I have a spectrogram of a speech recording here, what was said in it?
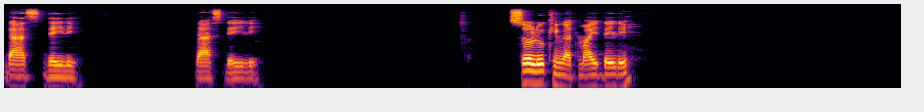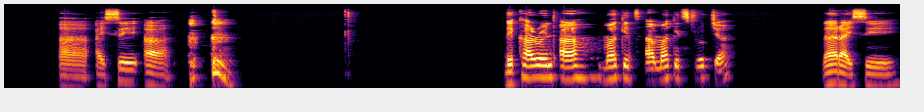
That's daily. That's daily. So looking at my daily, uh, I see uh, the current uh, market uh, market structure that I see.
